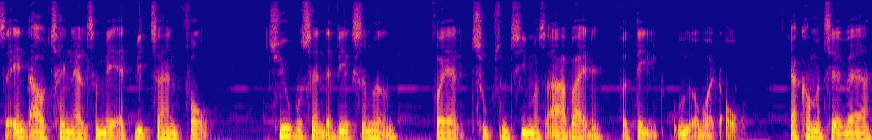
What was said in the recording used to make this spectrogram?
så endte aftalen altså med, at Victor han får 20% af virksomheden for i alt 1000 timers arbejde fordelt ud over et år. Jeg kommer til at være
